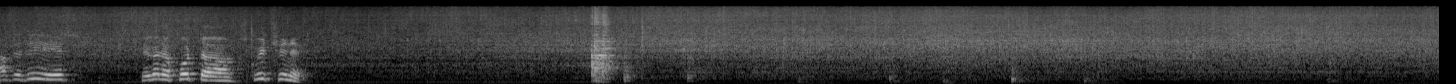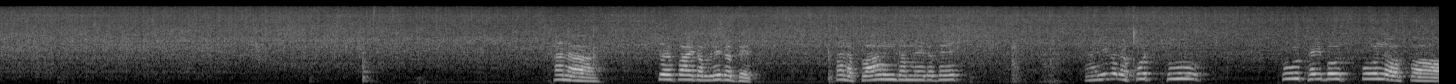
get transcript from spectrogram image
After this, you're gonna put the squid in it. Kind of stir fry them a little bit, kind of browning them a little bit. And you're gonna put two two tablespoons of uh,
